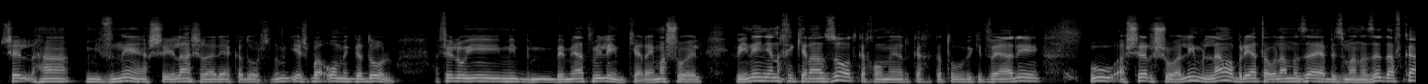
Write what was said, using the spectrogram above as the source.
של המבנה, השאלה של הארי הקדוש. זאת אומרת, יש בה עומק גדול, אפילו היא במעט מילים, כי הרי מה שואל? והנה עניין החקירה הזאת, כך אומר, ככה כתוב בכתבי הארי, הוא אשר שואלים למה בריאת העולם הזה היה בזמן הזה דווקא,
